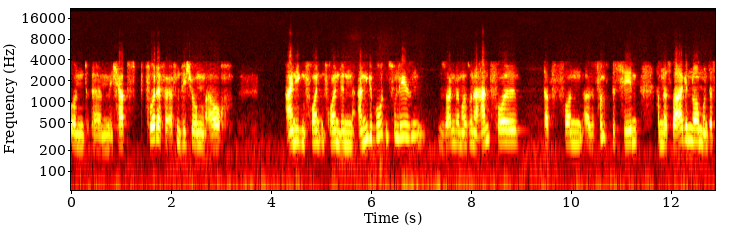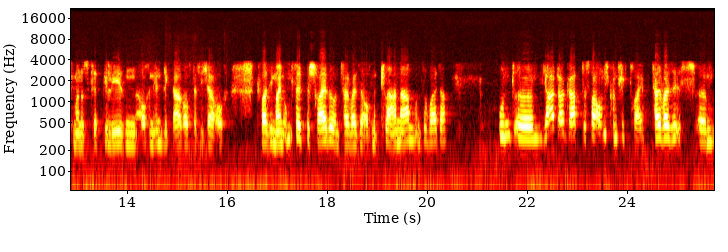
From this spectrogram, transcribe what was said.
Und ähm, ich habe es vor der Veröffentlichung auch einigen Freunden, Freundinnen angeboten zu lesen. Sagen wir mal so eine Handvoll davon, also fünf bis zehn, haben das wahrgenommen und das Manuskript gelesen, auch im Hinblick darauf, dass ich ja auch quasi mein Umfeld beschreibe und teilweise auch mit Klarnamen und so weiter. Und äh, ja, da gab, das war auch nicht konfliktfrei. Teilweise ist, ähm,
